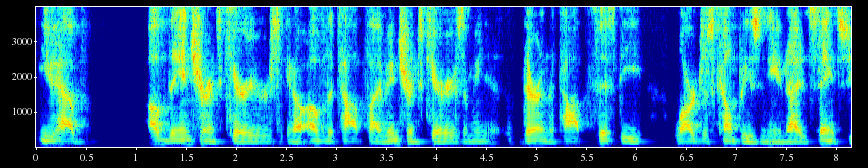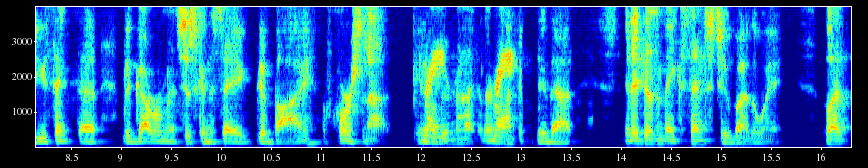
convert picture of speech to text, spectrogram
You have of the insurance carriers, you know, of the top five insurance carriers, I mean, they're in the top 50 largest companies in the United States. Do you think that the government's just going to say goodbye? Of course not. You know, right. they're not they're right. not going to do that. And it doesn't make sense to, by the way. But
